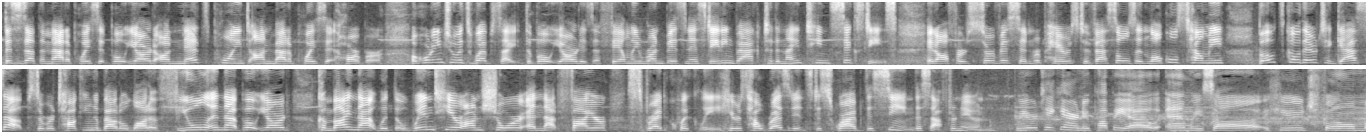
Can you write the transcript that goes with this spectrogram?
This is at the Mattapoisett Boatyard on Ned's Point on Mattapoisett Harbor. According to its website, the boatyard is a family-run business dating back to the 1960s. It offers service and repairs to vessels, and locals tell me boats go there to gas up, so we're talking about a lot of fuel in that boatyard. Combine that with the wind here on shore and that fire, spread quickly. Here's how residents described the scene this afternoon. We were taking our new puppy out and we saw a huge film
